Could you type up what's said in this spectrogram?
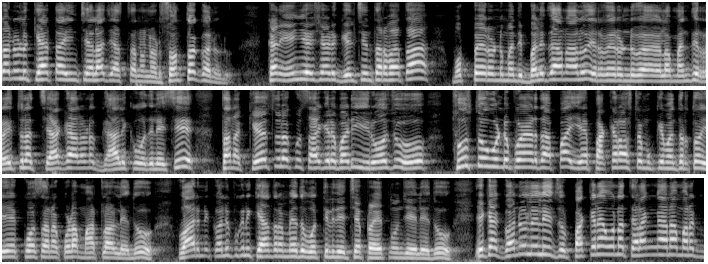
గనులు కేటాయించేలా చేస్తానన్నాడు సొంత గనులు. కానీ ఏం చేశాడు? గెలిచిన తర్వాత ముప్పై రెండు మంది బలిదానాలు ఇరవై రెండు వేల మంది రైతుల త్యాగాలను గాలికి వదిలేసి తన కేసులకు సాగిలబడి ఈరోజు చూస్తూ ఉండిపోయాడు తప్ప ఏ పక్క రాష్ట్ర ముఖ్యమంత్రితో ఏ కోసాన కూడా మాట్లాడలేదు. వారిని కలుపుకుని కేంద్రం మీద ఒత్తిడి తెచ్చే ప్రయత్నం చేయలేదు. ఇక గనులు లీజు పక్కనే ఉన్న తెలంగాణ మనకు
